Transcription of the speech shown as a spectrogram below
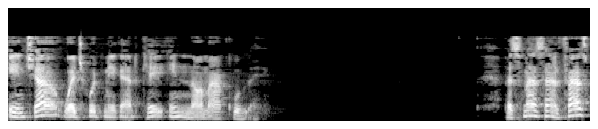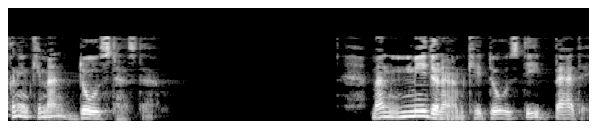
اینجا وجود میگرد که این نامعقوله. پس مثلا فرض کنیم که من دوست هستم. من می‌دونم که دزدی بده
